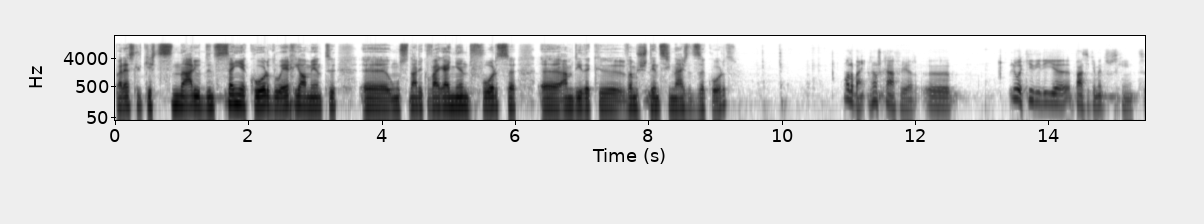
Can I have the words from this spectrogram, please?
Parece-lhe que este cenário de sem acordo é realmente uh, um cenário que vai ganhando força uh, à medida que vamos tendo sinais de desacordo? Ora bem, vamos cá ver. Uh, eu aqui diria basicamente o seguinte:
